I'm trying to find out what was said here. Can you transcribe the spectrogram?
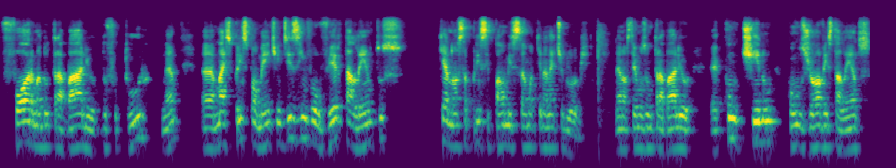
forma do trabalho do futuro, né? Uh, mas principalmente em desenvolver talentos, que é a nossa principal missão aqui na NetGlobe. Né? Nós temos um trabalho é, contínuo com os jovens talentos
